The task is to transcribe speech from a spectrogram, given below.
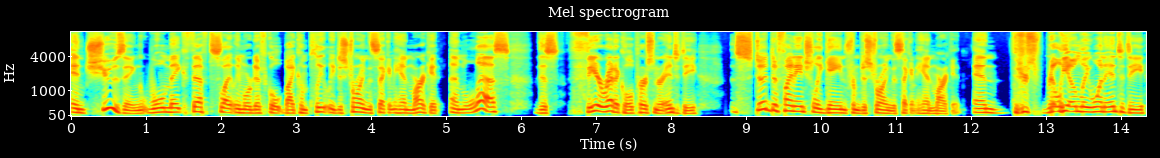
and choosing will make theft slightly more difficult by completely destroying the secondhand market unless this theoretical person or entity stood to financially gain from destroying the secondhand market. And there's really only one entity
